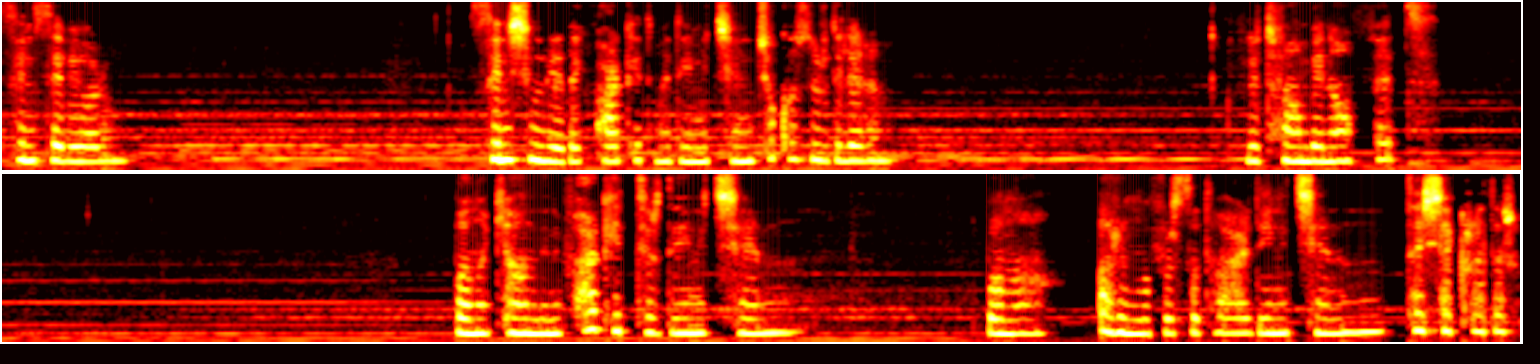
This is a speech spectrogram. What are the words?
Seni seviyorum. Seni şimdiye dek fark etmediğim için çok özür dilerim. Lütfen beni affet. Bana kendini fark ettirdiğin için, bana arınma fırsatı verdiğin için teşekkür ederim.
